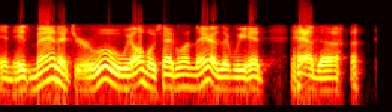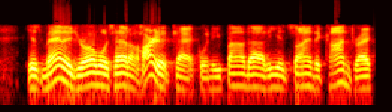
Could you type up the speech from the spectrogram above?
and his manager. Whoa, we almost had one there that we had had. Uh, his manager almost had a heart attack when he found out he had signed a contract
